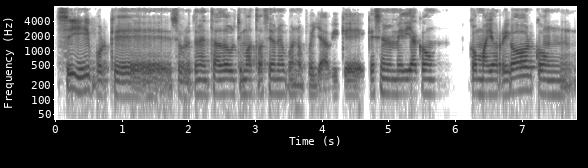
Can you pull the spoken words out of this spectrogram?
Sí, porque sobre todo en estas dos últimas actuaciones, bueno, pues ya vi que, que se me medía con, con mayor rigor, con,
